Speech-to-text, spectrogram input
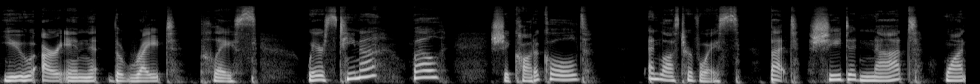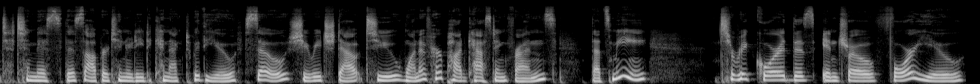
you are in the right place. Where's Tina? Well, she caught a cold and lost her voice, but she did not want to miss this opportunity to connect with you. So she reached out to one of her podcasting friends, that's me, to record this intro for you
